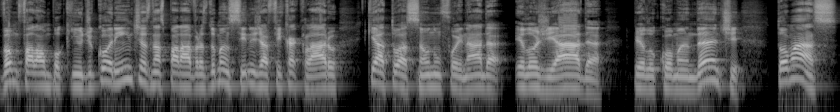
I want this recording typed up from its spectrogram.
Vamos falar um pouquinho de Corinthians. Nas palavras do Mancini já fica claro que a atuação não foi nada elogiada pelo comandante. Tomás,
